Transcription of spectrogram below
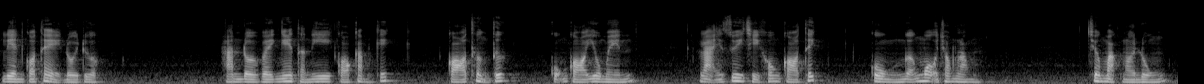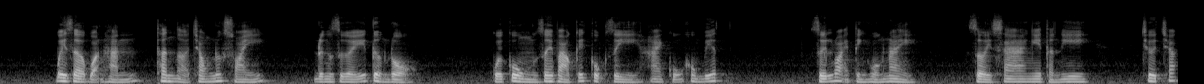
Liền có thể đổi được. Hắn đối với nghe thần y có cảm kích, Có thưởng thức, Cũng có yêu mến, Lại duy chỉ không có thích Cùng ngưỡng mộ trong lòng. Trương Mạc nói đúng Bây giờ bọn hắn thân ở trong nước xoáy, Đứng dưới tường đổ. Cuối cùng rơi vào kết cục gì ai cũng không biết. Dưới loại tình huống này, Rời xa nghi thần y Chưa chắc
